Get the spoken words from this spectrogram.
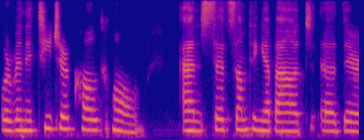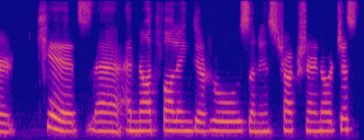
or when a teacher called home and said something about uh, their kids uh, and not following the rules and instruction or just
